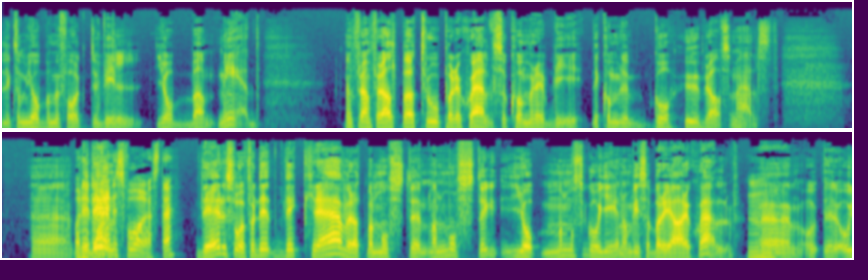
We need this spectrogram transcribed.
liksom jobba med folk du vill jobba med. Men framförallt bara tro på dig själv så kommer det bli, det kommer det gå hur bra som helst. Eh, Och det är där är det svåraste. det är det så, för det, det kräver att man måste, man måste, jobb, man måste gå igenom vissa barriärer själv Mm. eh, och, och,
